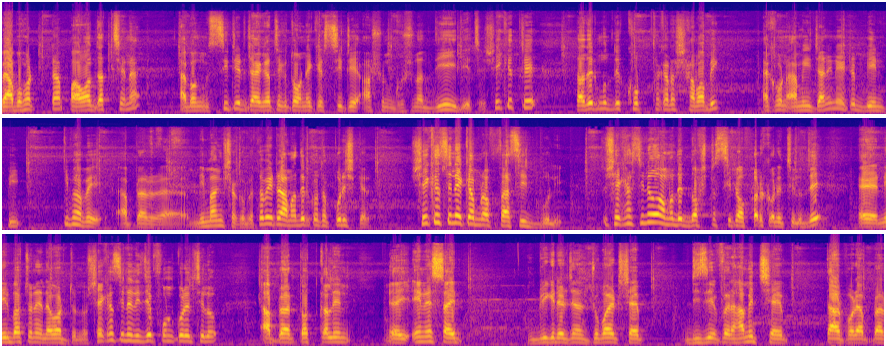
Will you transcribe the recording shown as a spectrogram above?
ব্যবহারটা পাওয়া যাচ্ছে না এবং সিটের জায়গা থেকে তো অনেকের সিটে আসন ঘোষণা দিয়েই দিয়েছে। সেই ক্ষেত্রে তাদের মধ্যে ক্ষোভ থাকাটা স্বাভাবিক। এখন আমি জানি না এটা বিএনপি কীভাবে আপনার মীমাংসা করবে। তবে এটা আমাদের কথা পরিষ্কার। শেখ হাসিনাকে আমরা ফ্যাসিড বলি। তো শেখ হাসিনাও আমাদের দশটা সিট অফার করেছিল যে নির্বাচনে নেওয়ার জন্য। শেখ হাসিনা নিজে ফোন করেছিল, আপনার তৎকালীন, এই এনএসআই ব্রিগেডিয়ার জেনারেল জোবায়ের সাহেব, ডিজিএফের হামিদ সাহেব, তারপরে আপনার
